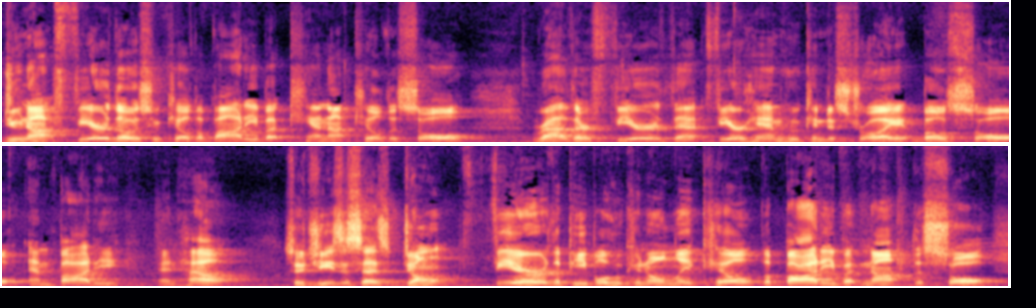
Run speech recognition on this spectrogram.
Do not fear those who kill the body but cannot kill the soul Rather, fear, that, fear him who can destroy both soul and body and hell. So Jesus says, don't fear the people who can only kill the body but not the soul.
